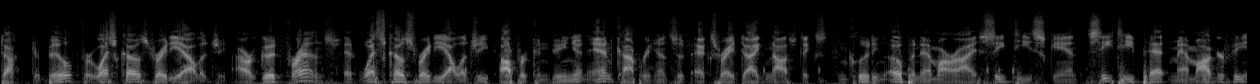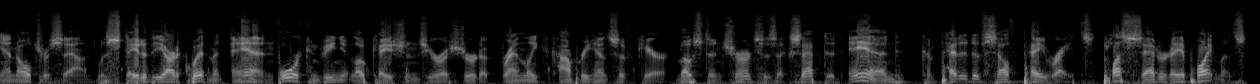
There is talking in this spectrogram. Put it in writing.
Dr. Bill for West Coast Radiology. Our good friends at West Coast Radiology offer convenient and comprehensive X-ray diagnostics, including open MRI, CT scan, CT PET mammography, and ultrasound. With state-of-the-art equipment and four convenient locations, you're assured of friendly, comprehensive care. Most insurance is accepted and competitive self-pay rates, plus Saturday appointments.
